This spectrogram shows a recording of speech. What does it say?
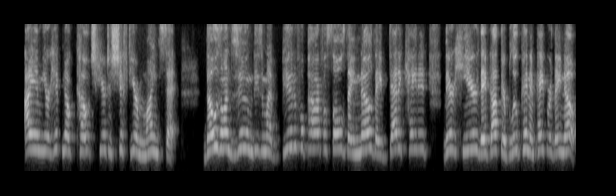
I am your hypno coach here to shift your mindset. Those on Zoom, these are my beautiful, powerful souls. They know they've dedicated, they're here, they've got their blue pen and paper, they know.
